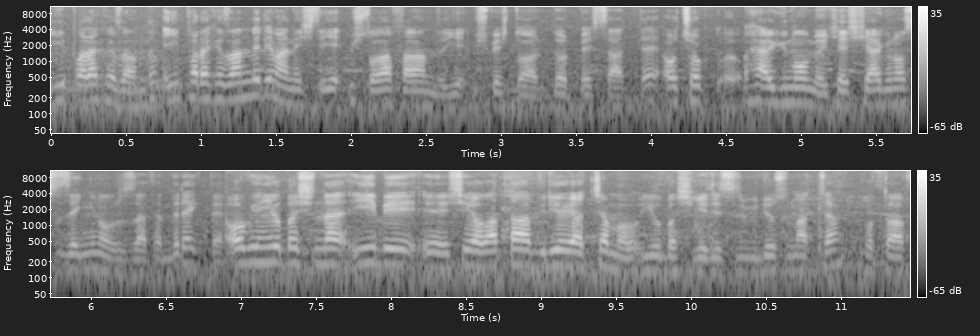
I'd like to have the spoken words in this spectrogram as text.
iyi para kazandım. İyi para kazandım dediğim hani işte 70 dolar falandı. 75 dolar 4-5 saatte. O çok her gün olmuyor. Keşke her gün olsa zengin oluruz zaten direkt de. O gün yılbaşında iyi bir e, şey oldu. Hatta videoyu atacağım o yılbaşı gecesi videosunu atacağım. Fotoğraf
